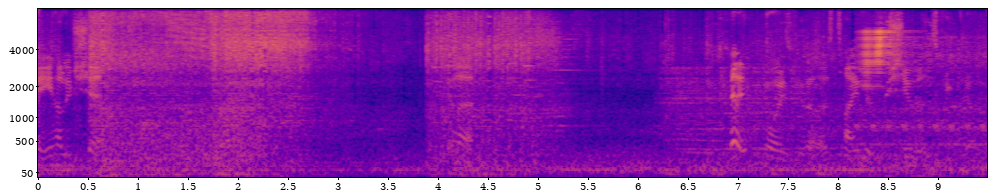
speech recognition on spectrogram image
me, holy shit. Killer. it annoys me those tiny little shooters can kill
